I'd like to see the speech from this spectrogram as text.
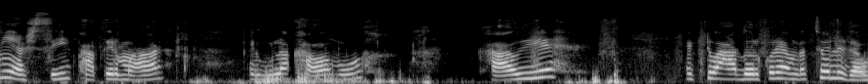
নিয়ে আসছি, ভাতের মার, এগুলা খাওয়াবো। খাওয়িয়ে একটু আদর করে আমরা চলে যাব।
